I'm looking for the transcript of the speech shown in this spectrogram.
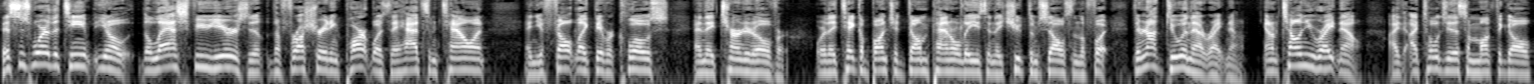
This is where the team, you know, the last few years, the, the frustrating part was they had some talent and you felt like they were close and they turned it over. Or they take a bunch of dumb penalties and they shoot themselves in the foot. They're not doing that right now. And I'm telling you right now, I, I told you this a month ago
